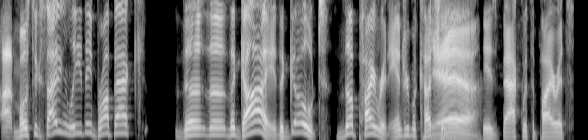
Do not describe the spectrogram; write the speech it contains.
uh, most excitingly, they brought back the the the guy, the goat, the pirate, Andrew McCutchen. yeah. is back with the Pirates.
